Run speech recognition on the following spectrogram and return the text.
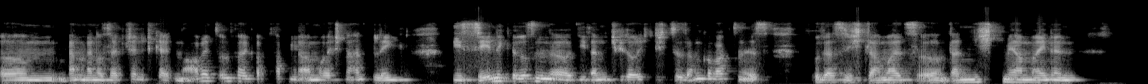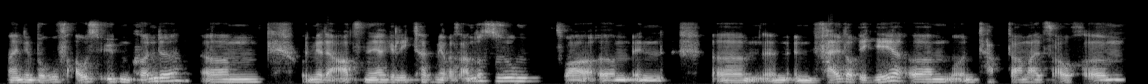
ähm, an meiner Selbstständigkeit einen Arbeitsunfall gehabt, habe mir am rechten Handgelenk die Szene gerissen, äh, die dann nicht wieder richtig zusammengewachsen ist, so dass ich damals äh, dann nicht mehr meinen meinen Beruf ausüben konnte ähm, und mir der Arzt nähergelegt hat, mir was anderes zu suchen. Zwar ähm, in, ähm, in, in Fall der BG ähm, und habe damals auch ähm,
